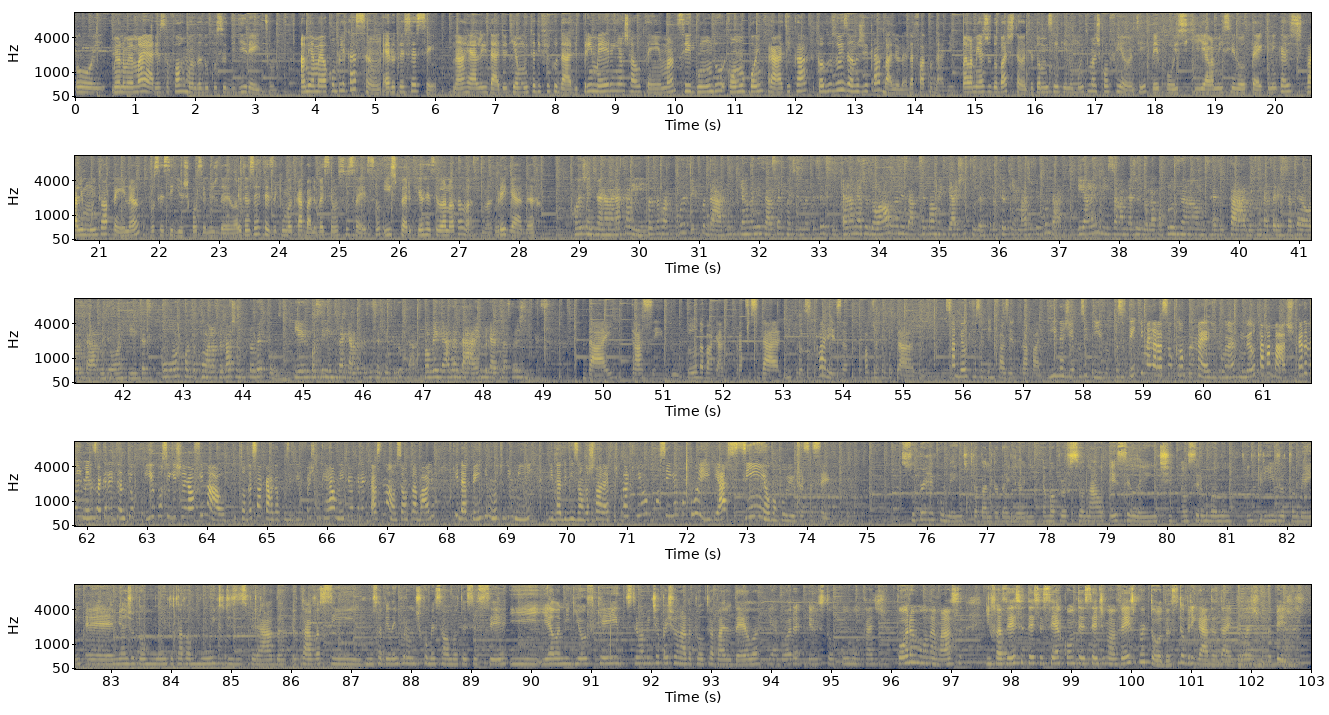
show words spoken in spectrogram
Oi, meu nome é Mayara e eu sou formanda do curso de Direito. A minha maior complicação era o TCC. Na realidade, eu tinha muita dificuldade, primeiro, em achar o tema, segundo, como pôr em prática todos os anos de trabalho né, da faculdade. Ela me ajudou bastante, eu tô me sentindo muito mais confiante depois que ela me ensinou técnicas. Vale muito a pena você seguir os conselhos dela. Eu tenho certeza que o meu trabalho vai ser um sucesso e espero que eu receba a nota máxima. Obrigada! Oi gente, meu nome é Nathalie. Eu estava com dificuldade em organizar a sequência do meu TCC. Ela me ajudou a organizar principalmente a estrutura, que era o que eu tinha mais dificuldade. E além disso, ela me ajudou na conclusão, nos resultados, no referencial teórico, ela me deu umas dicas. O encontro com ela foi bastante proveitoso e eu consegui entregar meu TCC dentro do prazo. Obrigada, Dai. Obrigada pelas suas dicas. Dai trazendo toda a bagagem de praticidade, me trouxe clareza, objetividade, saber o que você tem que fazer no trabalho e energia positiva. Você tem que melhorar seu campo enérgico, né? O meu estava baixo, cada vez menos acreditando que eu ia conseguir chegar ao final. E toda essa carga positiva fez com que realmente eu acreditasse, não, isso é um trabalho que depende muito de mim e da divisão das tarefas para que eu consiga concluir. E assim eu concluí o TCC. Super recomendo o trabalho da Dailiane. É uma profissional excelente, é um ser humano incrível também. É, me ajudou muito, eu tava muito desesperada. Eu tava assim, não sabia nem por onde começar o meu TCC e, e ela me guiou. Eu fiquei extremamente apaixonada pelo trabalho dela e agora eu estou com vontade de pôr a mão na massa e fazer esse TCC acontecer de uma vez por todas. Muito obrigada, Dai, pela ajuda. Beijos.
